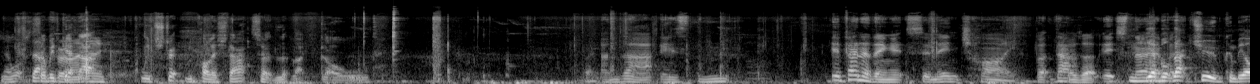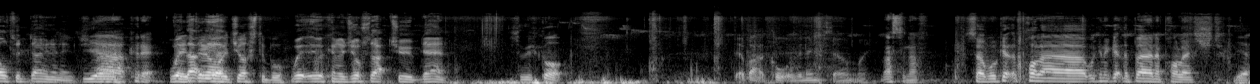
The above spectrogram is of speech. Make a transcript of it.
Now what's that So we'd for get right that, we'd strip and polish that so it looked like gold. And that is, if anything, it's an inch high, but that, Is it? it's no. Yeah, but that tube can be altered down an inch. Ah, could it? With They, that, they yeah. are adjustable. We, we can adjust that tube down. So we've got about a quarter of an inch there, haven't we? That's enough. So we'll get the pol- uh, we're going to get the burner polished, Yeah.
